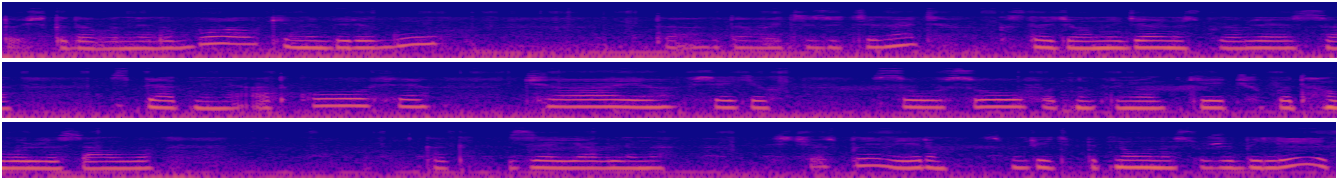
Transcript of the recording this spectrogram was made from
То есть, когда вы на рыбалке, на берегу, так, давайте затирать. Кстати, он идеально справляется с пятнами от кофе, чая, всяких соусов, вот, например, кетчупа того же самого, как заявлено. Сейчас проверим. Смотрите, пятно у нас уже белеет,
